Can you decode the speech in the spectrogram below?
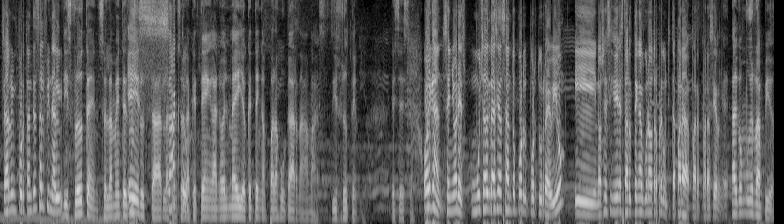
O sea, lo importante es al final. Disfruten, solamente es disfrutar la consola que tengan o el medio que tengan para jugar nada más. Disfruten. Es eso. Oigan, señores, muchas gracias Santo por, por tu review. Y no sé si Star tenga alguna otra preguntita para, para, para hacerle. Eh, Algo muy rápido.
